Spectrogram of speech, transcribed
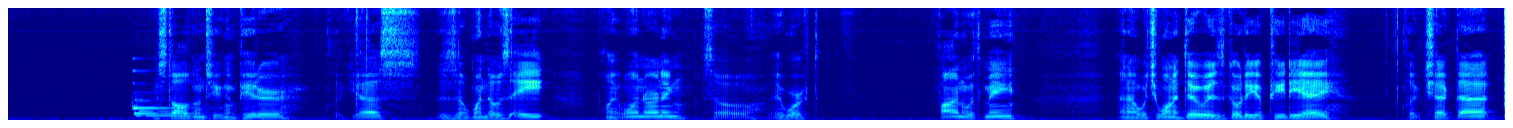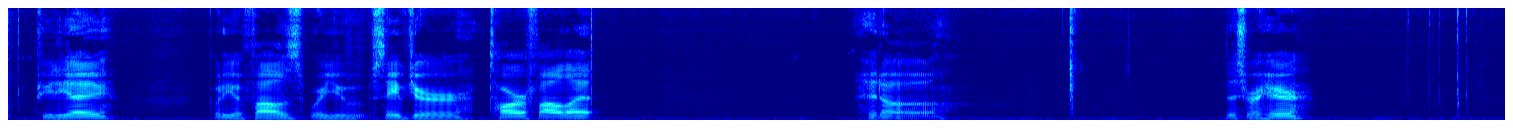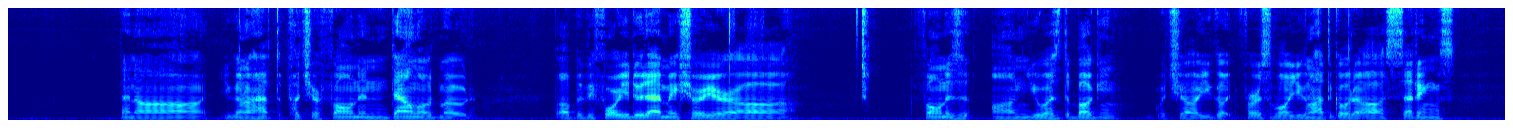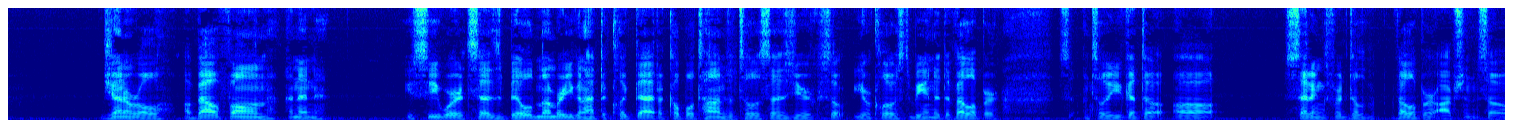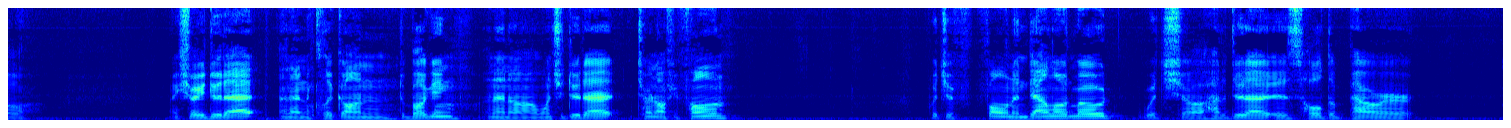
installed into your computer. Click yes. This is a Windows 8.1 running, so it worked fine with me. And uh, what you want to do is go to your PDA, click check that, PDA, go to your files where you saved your tar file at, hit uh, this right here. Then uh, you're gonna have to put your phone in download mode. Uh, but before you do that, make sure your uh, phone is on USB debugging, which uh, you go first of all you're gonna have to go to uh, settings, general, about phone, and then you see where it says build number. You're gonna have to click that a couple of times until it says you're so you're close to being a developer, so, until you get the uh, settings for developer option. So make sure you do that, and then click on debugging, and then uh, once you do that, turn off your phone put your phone in download mode, which uh, how to do that is hold the power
